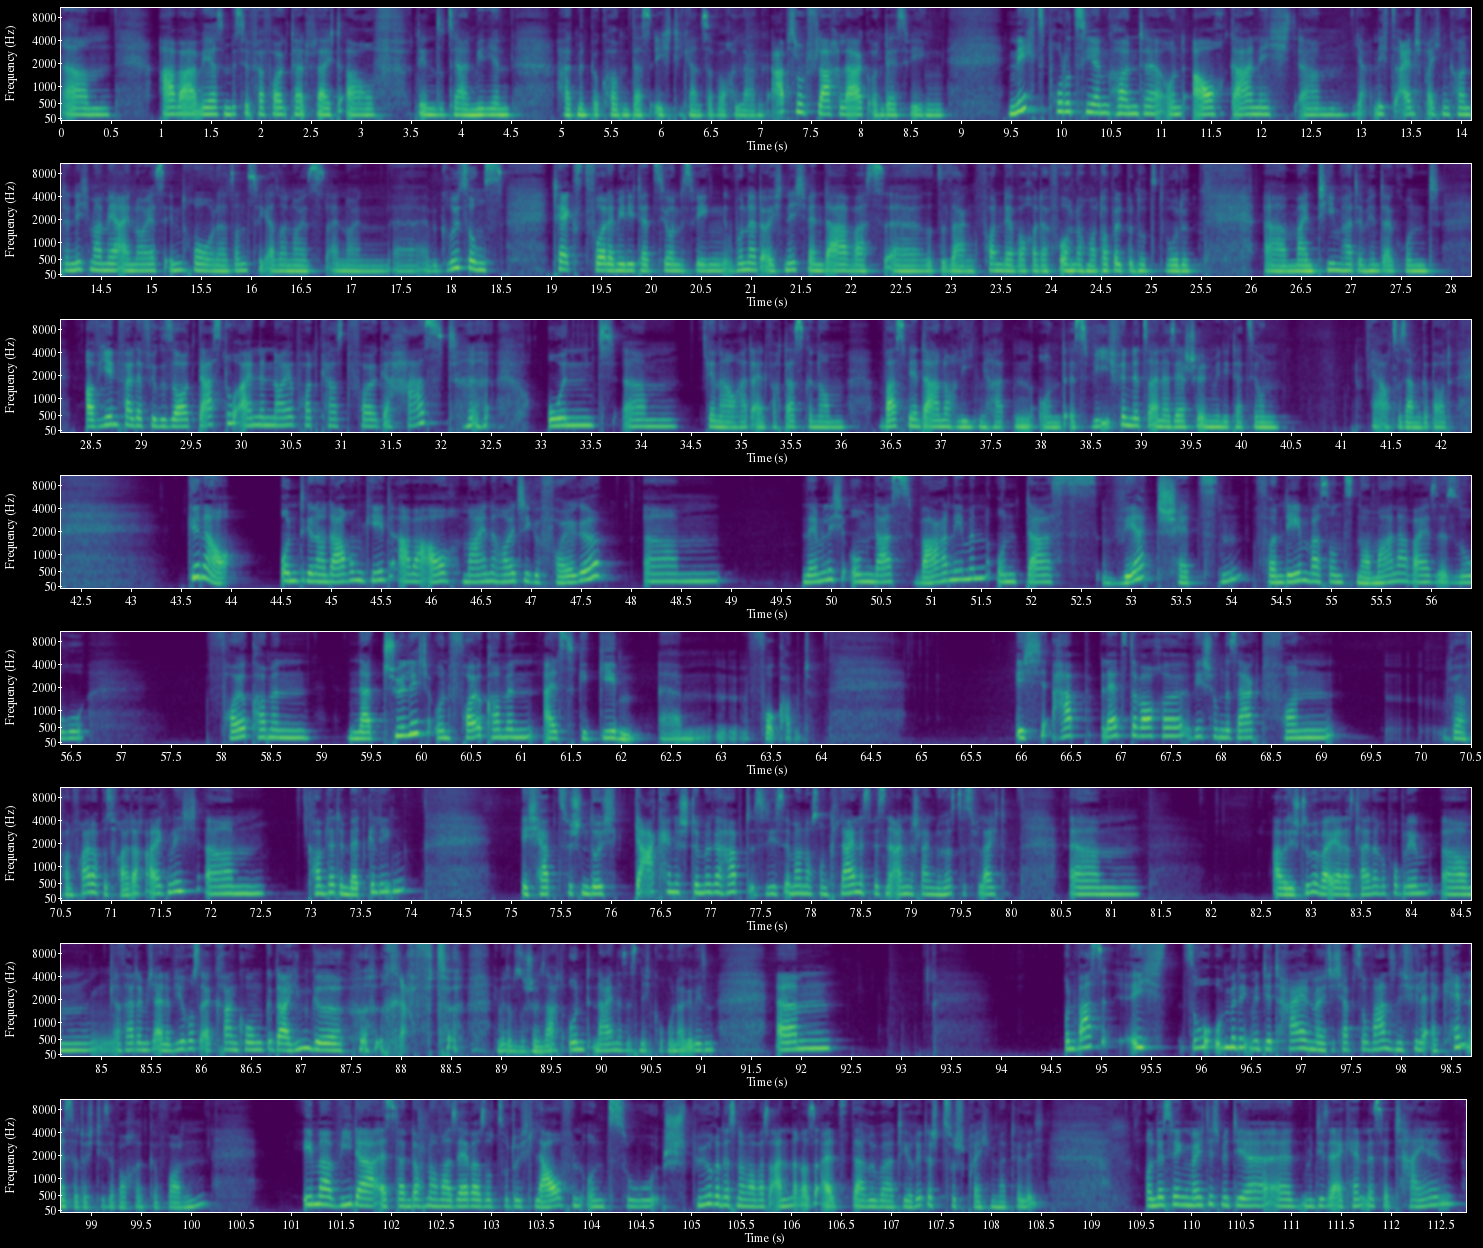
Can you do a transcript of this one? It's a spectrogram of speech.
Ähm, aber wer es ein bisschen verfolgt hat, vielleicht auf den sozialen Medien, hat mitbekommen, dass ich die ganze Woche lang absolut flach lag und deswegen nichts produzieren konnte und auch gar nicht, ähm, ja, nichts einsprechen konnte, nicht mal mehr ein neues Intro oder sonstig, also ein neues, einen neuen äh, Begrüßungstext vor der Meditation. Deswegen wundert euch nicht, wenn da was äh, sozusagen von der Woche davor nochmal doppelt benutzt wurde. Äh, mein Team hat im Hintergrund auf jeden Fall dafür gesorgt, dass du eine neue Podcast-Folge hast und ähm, Genau, hat einfach das genommen, was wir da noch liegen hatten und es, wie ich finde, zu einer sehr schönen Meditation ja auch zusammengebaut. Genau. Und genau darum geht aber auch meine heutige Folge, ähm, nämlich um das Wahrnehmen und das Wertschätzen von dem, was uns normalerweise so vollkommen natürlich und vollkommen als gegeben ähm, vorkommt. Ich habe letzte Woche, wie schon gesagt, von, ja, von Freitag bis Freitag eigentlich ähm, komplett im Bett gelegen. Ich habe zwischendurch gar keine Stimme gehabt. Sie ist immer noch so ein kleines bisschen angeschlagen, du hörst es vielleicht. Ähm, aber die Stimme war eher das kleinere Problem. Ähm, es hatte mich eine Viruserkrankung dahin gerafft, wie man so schön sagt. Und nein, es ist nicht Corona gewesen. Ähm, und was ich so unbedingt mit dir teilen möchte, ich habe so wahnsinnig viele Erkenntnisse durch diese Woche gewonnen. Immer wieder es dann doch nochmal selber so zu durchlaufen und zu spüren, ist nochmal was anderes, als darüber theoretisch zu sprechen natürlich. Und deswegen möchte ich mit dir äh, mit dieser Erkenntnisse teilen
